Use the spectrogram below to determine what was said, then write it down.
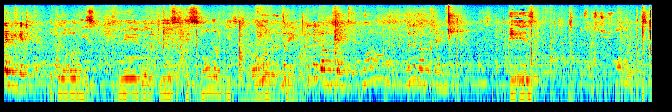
then you get it done. Look at all these big little pieces, these small little pieces are all you over the look, table. Look at what the Chinese do. Look at what the Chinese do. It is, it's such a small little piece.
